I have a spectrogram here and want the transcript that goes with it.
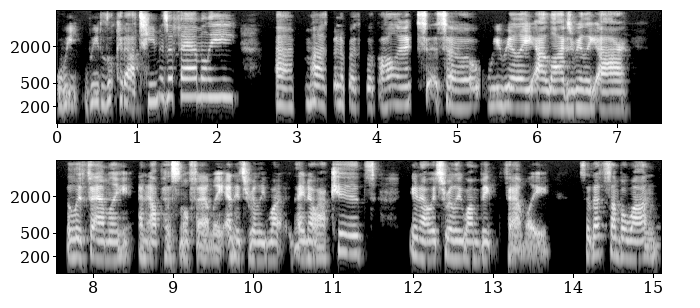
we we look at our team as a family. Uh, my husband are both workaholics, so we really, our lives really are the Liv family and our personal family, and it's really what they know our kids. You know, it's really one big family. So that's number one.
